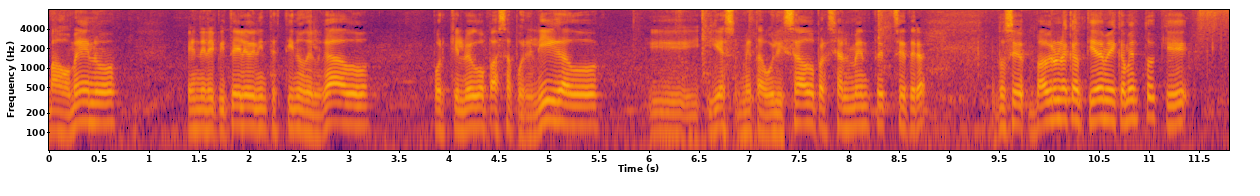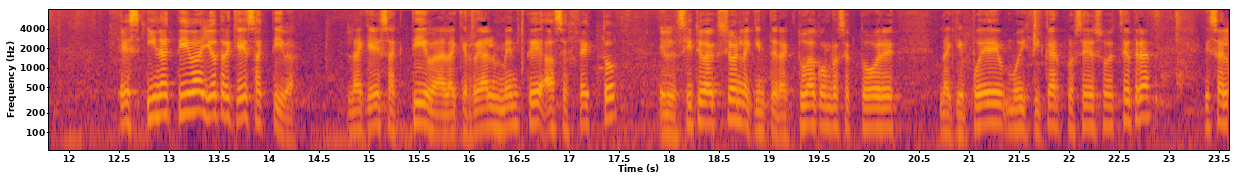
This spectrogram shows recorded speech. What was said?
más o menos en el epitelio del intestino delgado, porque luego pasa por el hígado y, es metabolizado parcialmente, etc. Entonces va a haber una cantidad de medicamentos que es inactiva y otra que es activa. La que es activa, la que realmente hace efecto en el sitio de acción, la que interactúa con receptores, la que puede modificar procesos, etcétera, esa es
